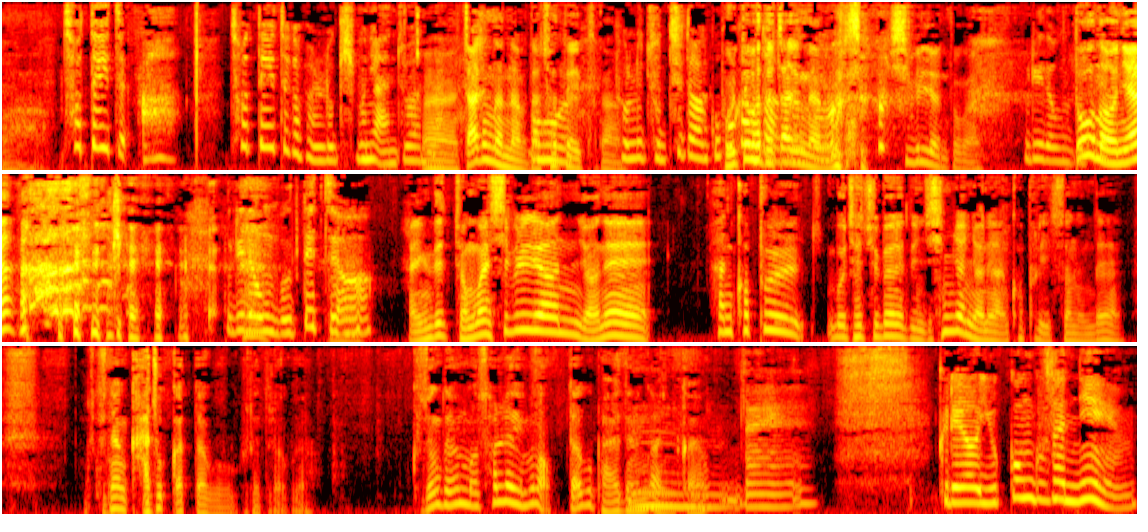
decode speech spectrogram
와. 첫 데이트, 아, 첫 데이트가 별로 기분이 안 좋았나. 예, 짜증 났나 보다, 첫 어, 데이트가. 별로 좋지도 않고 볼 때마다 짜증 나는 가고. 거지. 11년 동안. 우리 너무 또 못- 너냐? 우리 너무 못됐죠. 아니, 근데 정말 11년 연애 한 커플, 뭐 제 주변에도 이제 10년 연애한 커플이 있었는데, 그냥 가족 같다고 그러더라고요. 그 정도면 뭐 설레임은 없다고 봐야 되는 거 아닐까요? 음, 네. 그래요. 6094님,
